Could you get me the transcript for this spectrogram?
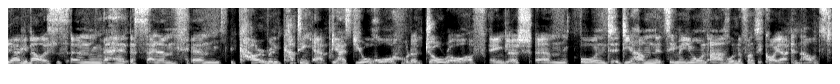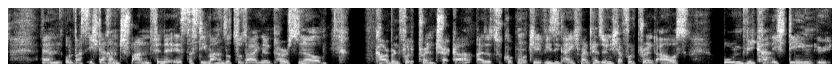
Ja, genau. Es ist, ähm, das ist eine ähm, Carbon Cutting App, die heißt Joro oder Joro auf Englisch. Ähm, und die haben eine 10 Millionen A-Runde von Sequoia announced. Ähm, und was ich daran spannend finde, ist, dass die machen sozusagen einen Personal Carbon Footprint Tracker, also zu gucken, okay, wie sieht eigentlich mein persönlicher Footprint aus und wie kann ich den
